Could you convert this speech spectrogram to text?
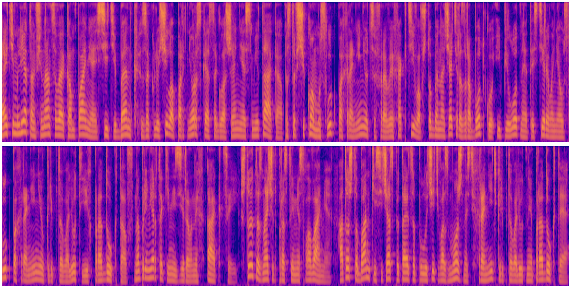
Этим летом финансовая компания Citibank заключила партнерское соглашение с Mitaka, поставщиком услуг по хранению цифровых активов, чтобы начать разработку и пилотное тестирование услуг по хранению криптовалют и их продуктов, например, токенизированных акций. Что это значит простыми словами? А то, что банки сейчас пытаются получить возможность хранить криптовалютные продукты,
